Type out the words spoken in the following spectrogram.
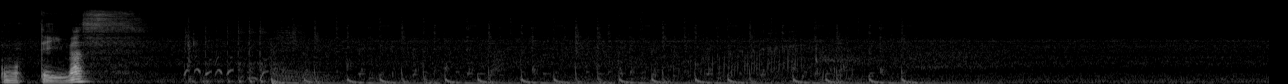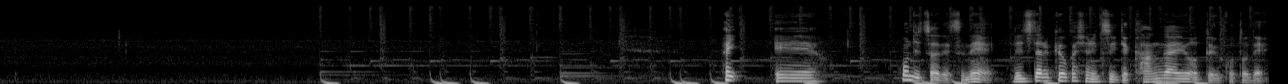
思っています。はい、えー、本日はですねデジタル教科書について考えようということで、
